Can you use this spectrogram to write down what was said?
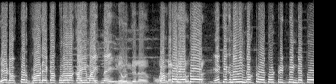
हे डॉक्टर फ्रॉड आहे का कुणाला काही माहीत नाही. लिहून दिलं डॉक्टर वडिलांनी येतो. एक एक नवीन डॉक्टर येतो ट्रीटमेंट देतो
